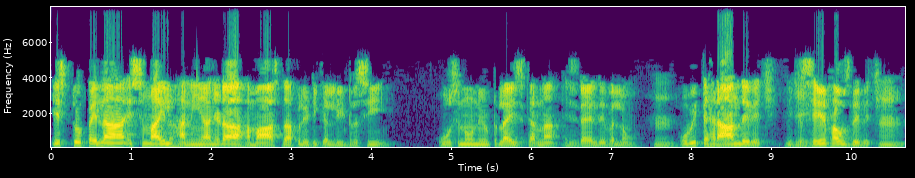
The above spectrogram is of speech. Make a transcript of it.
ਇਸ ਤੋਂ ਪਹਿਲਾਂ ਇਸਮਾਈਲ ਹਾਨੀਆ ਜਿਹੜਾ ਹਮਾਸ ਦਾ ਪੋਲੀਟੀਕਲ ਲੀਡਰ ਸੀ ਉਸ ਨੂੰ ਨਿਊਟਰਲਾਈਜ਼ ਕਰਨਾ ਇਜ਼ਰਾਈਲ ਦੇ ਵੱਲੋਂ। ਹੂੰ। ਉਹ ਵੀ ਤਹਿਰਾਨ ਦੇ ਵਿੱਚ ਇੱਕ। ਸੇਫ ਹਾਊਸ ਦੇ ਵਿੱਚ। ਹੂੰ।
